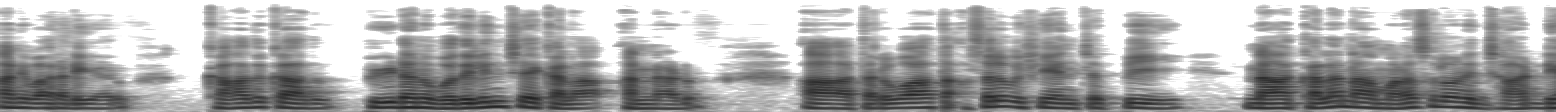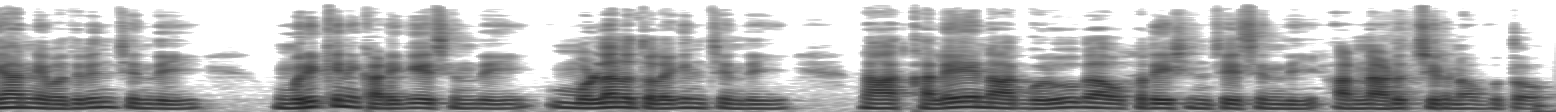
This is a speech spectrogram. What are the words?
అని వారు అడిగారు కాదు కాదు పీడను వదిలించే కళ అన్నాడు. ఆ తరువాత అసలు విషయం చెప్పి నా కళ నా మనసులోని జాడ్యాన్ని వదిలించింది మురికిని కడిగేసింది ముళ్ళను తొలగించింది నా కలే నా గురువుగా ఉపదేశం చేసింది అన్నాడు చిరునవ్వుతో.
